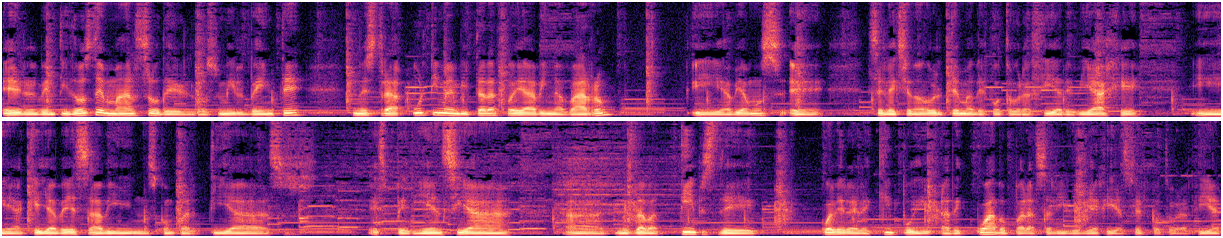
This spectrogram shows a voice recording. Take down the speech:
el 22 de marzo del 2020, nuestra última invitada fue Avi Navarro y habíamos eh, seleccionado el tema de fotografía de viaje y aquella vez Avi nos compartía su experiencia, ah, nos daba tips de cuál era el equipo adecuado para salir de viaje y hacer fotografía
